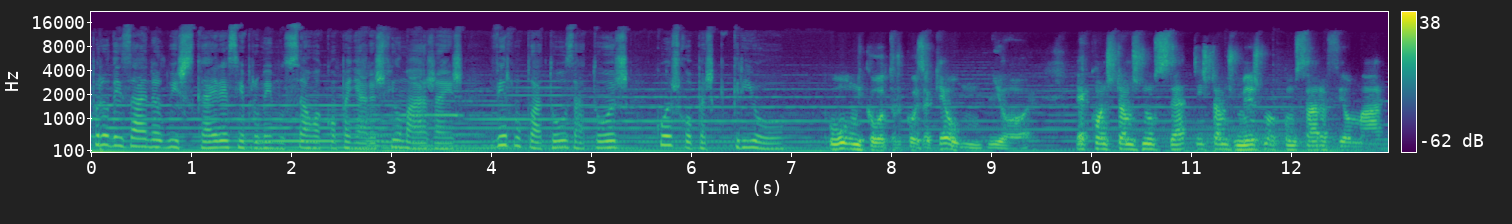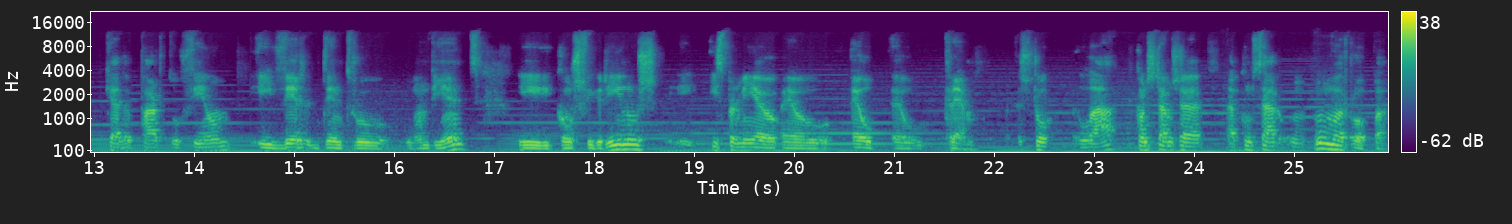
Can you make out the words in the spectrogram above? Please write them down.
Para o designer Luís Sequeira é sempre uma emoção acompanhar as filmagens, ver no platô os atores com as roupas que criou. A única outra coisa que é o melhor é quando estamos no set e estamos mesmo a começar a filmar cada parte do filme e ver dentro o ambiente e com os figurinos. Isso para mim é, é, o, é, o, é o creme. Estou lá quando estamos a, a começar um, uma roupa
